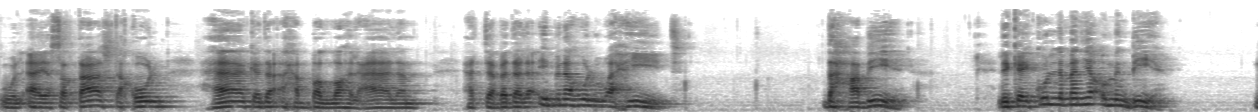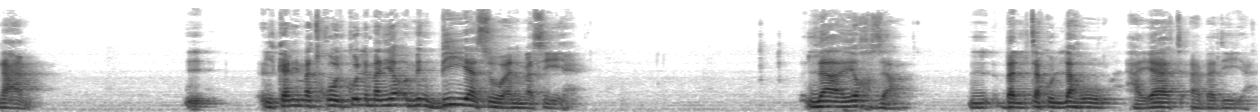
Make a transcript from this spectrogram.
والآية 16 تقول هكذا أحب الله العالم حتى بدل ابنه الوحيد. ضحى به لكي كل من يؤمن به نعم. الكلمة تقول كل من يؤمن بيسوع المسيح. لا يخزى بل تكن له حياة أبدية.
